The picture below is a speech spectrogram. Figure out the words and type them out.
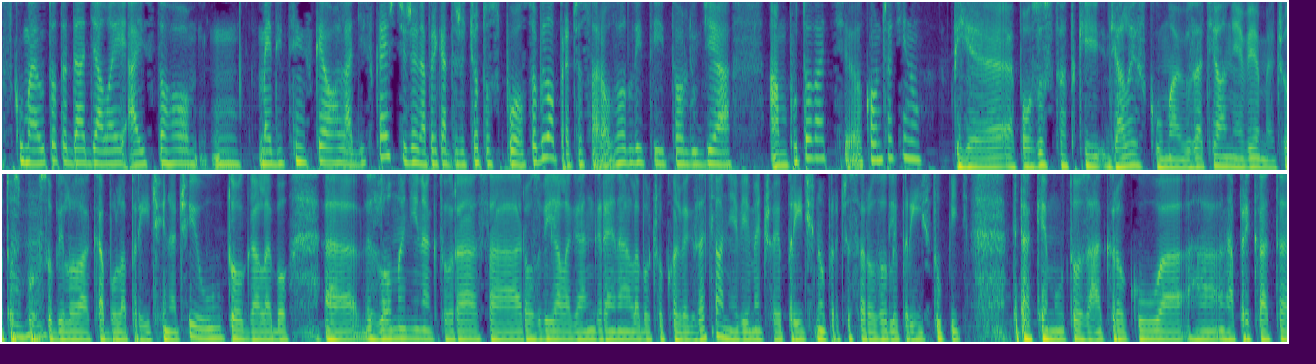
skúmajú to teda ďalej aj z toho mm, medicínskeho hľadiska ešte, že napríklad, že čo to spôsobilo, prečo sa rozhodli títo ľudia amputovať e, končatinu? Tie pozostatky ďalej skúmajú, zatiaľ nevieme, čo to uh-huh. spôsobilo, aká bola príčina, či útok, alebo uh, zlomenina, ktorá sa rozvíjala gangréna, alebo čokoľvek. Zatiaľ nevieme, čo je príčinou, prečo sa rozhodli prístupiť k takémuto zákroku a, a napríklad uh,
